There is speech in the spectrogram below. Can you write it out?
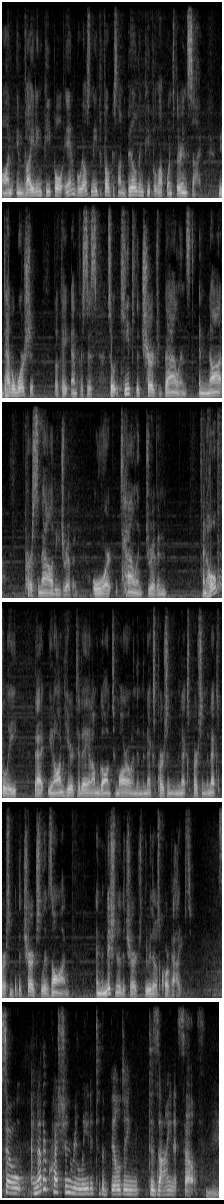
on inviting people in, but we also need to focus on building people up once they're inside. We need to have a worship, okay, emphasis. So it keeps the church balanced and not personality driven or talent driven. And hopefully that, you know, I'm here today and I'm gone tomorrow, and then the next person, and the next person, and the next person, but the church lives on and the mission of the church through those core values. So, another question related to the building design itself. Mm-hmm.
